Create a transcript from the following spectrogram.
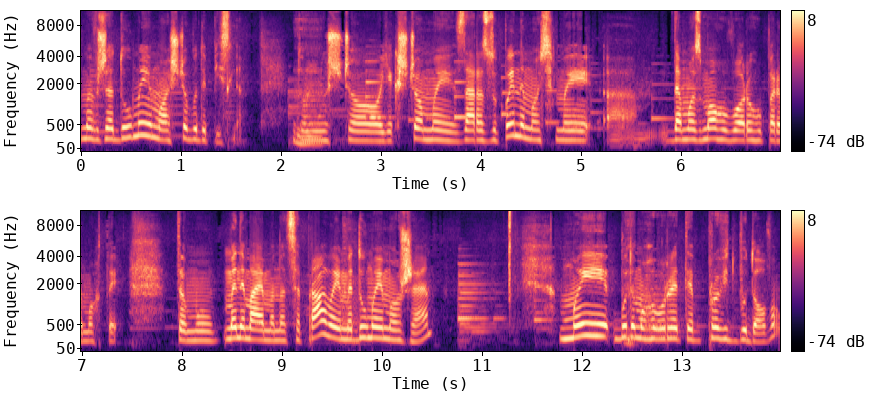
ми вже думаємо, що буде після. Тому що якщо ми зараз зупинимось, ми е, дамо змогу ворогу перемогти. Тому ми не маємо на це права, і ми думаємо вже. Ми будемо говорити про відбудову.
